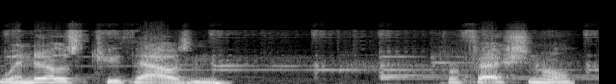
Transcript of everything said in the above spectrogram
Windows 2000 Professional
